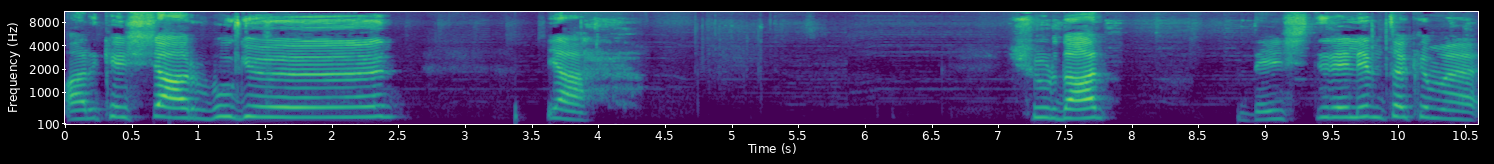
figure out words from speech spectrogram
Arkadaşlar bugün ya şuradan değiştirelim takımı.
